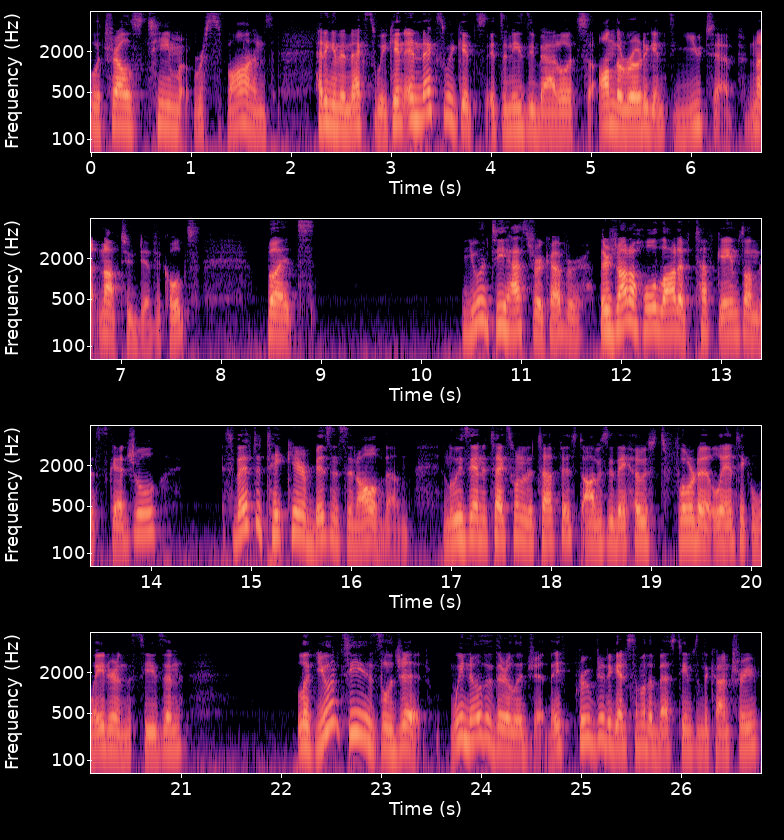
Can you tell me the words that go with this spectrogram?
Littrell's team responds heading into next week. And, and next week it's it's an easy battle. It's on the road against UTEP. Not not too difficult, but UNT has to recover. There's not a whole lot of tough games on the schedule, so they have to take care of business in all of them. And Louisiana Tech's one of the toughest. Obviously, they host Florida Atlantic later in the season. Look, UNT is legit. We know that they're legit. They've proved it against some of the best teams in the country.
